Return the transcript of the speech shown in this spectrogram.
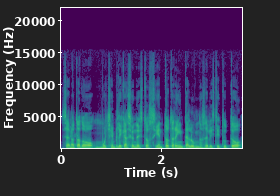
Se ha notado mucha implicación de estos 130 alumnos del Instituto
